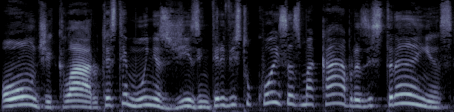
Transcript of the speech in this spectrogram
onde, claro, testemunhas dizem ter visto coisas macabras, estranhas,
